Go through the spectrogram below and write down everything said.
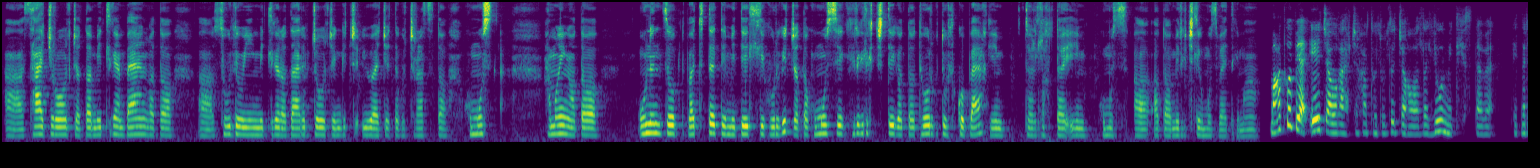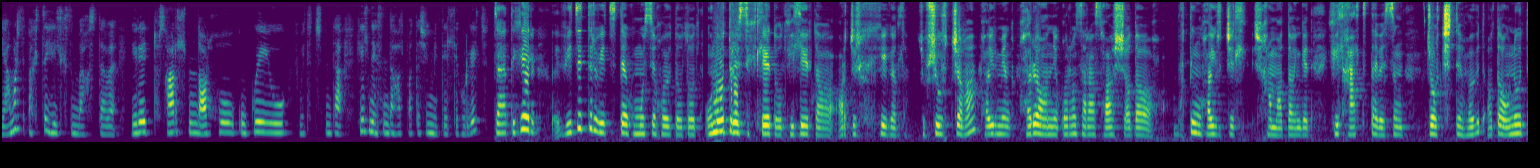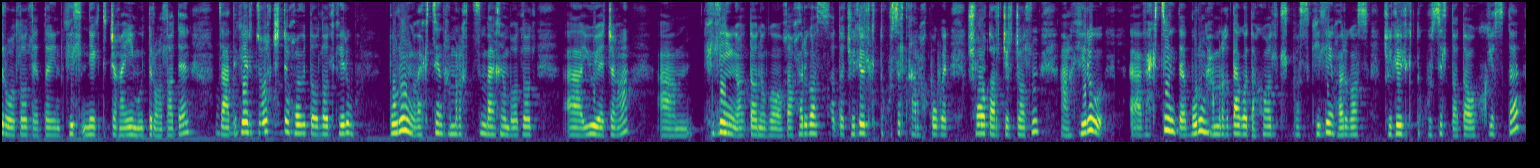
сайжруулж одоо мэдлэгээ байнга одоо сүүлийн үеийн мэдлэгээр одоо арвжуулж ингэж юу ажиадаг учраас одоо хүмүүс хамгийн одоо үнэн зөвд бодиттой тийм мэдээллийг хүргэж одоо хүмүүсийг хэрэглэгчдийг одоо төөрөгдүүлэхгүй байх ийм зорилготой ийм хүмүүс одоо мэрэгжлийн хүмүүс байдаг юм аа. Магадгүй би ээж аваагаа авчирхаар төлөвлөж байгаа бол юу мэдэх ёстой вэ? Бид нар ямар вакцин хийлгсэн байх ёстой вэ? Ирээд тусгаарлалтанд орох уу, үгүй юу мэдчихсэн та хил нээсэндээ холбоотой шинэ мэдээллийг хүргээч. За тэгэхээр визитер визтэй хүмүүсийн хувьд бол өнөөдрөөс эхлээд бол хилээр орж ирэхийг бол зөвшөөрч байгаа. 2020 оны 3 сараас хойш одоо бүтэн 2 жил шахам одоо ингээд хил хаалттай байсан жуулчдын хувьд одоо өнөөдөр бол одоо энэ хил нэгдэж байгаа ийм өдөр болоод байна. За тэгэхээр жуулчдын хувьд бол хэрэг бүрэн вакцинд хамрагдсан байх юм бол юу яаж байгаа хилийн одоо нөгөө хоригоос одоо чөлөөлөгдөх хүсэлт гаргахгүйгээр шууд орж ирж болно. Хэрэг вакцинд бүрэн хамрагдаагүй тохиолдолд бас хилийн хоригоос чөлөөлөгдөх хүсэлт одоо өгөх ёстой.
